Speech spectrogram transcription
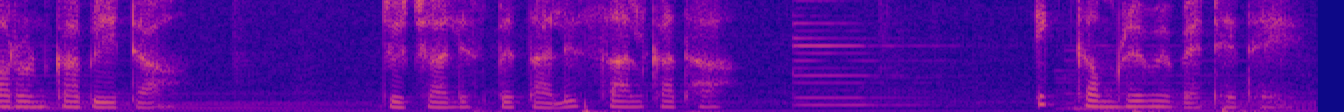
और उनका बेटा, जो चालीस पैंतालीस साल का था, एक कमरे में बैठे थे।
